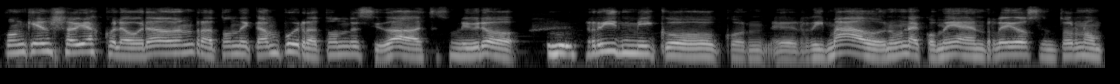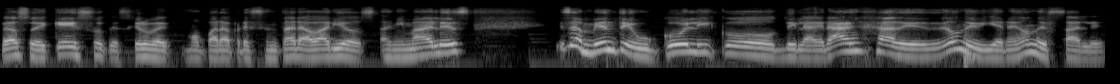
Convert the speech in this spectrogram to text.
con quien ya habías colaborado en Ratón de Campo y Ratón de Ciudad. Este es un libro rítmico, con, eh, rimado, ¿no? una comedia de enredos en torno a un pedazo de queso que sirve como para presentar a varios animales. Ese ambiente bucólico de la granja, ¿de, de dónde viene? ¿De dónde sale?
